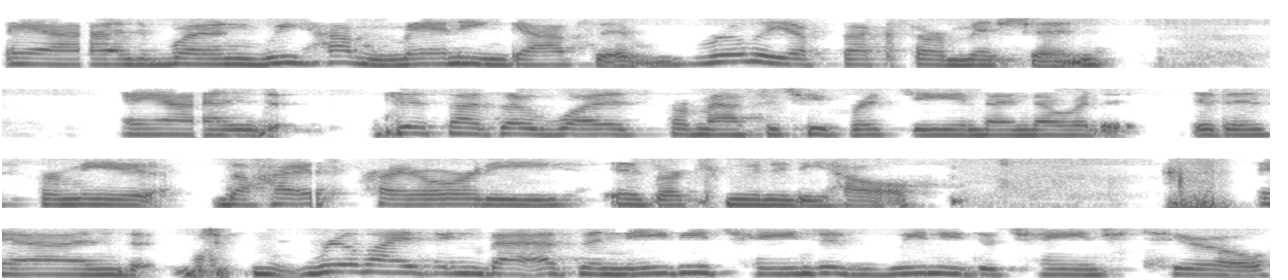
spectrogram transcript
And when we have manning gaps, it really affects our mission. And just as it was for Master Chief Ritchie, and I know it, it is for me, the highest priority is our community health. And realizing that as the Navy changes, we need to change too.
